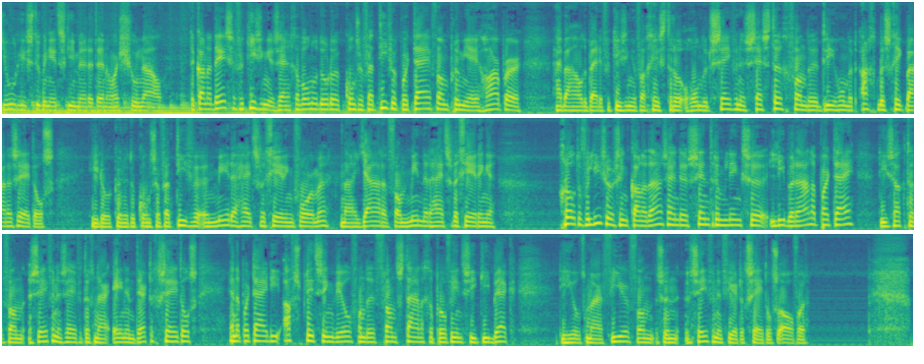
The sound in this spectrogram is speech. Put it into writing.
Juri Stubenitski met het NOS-journaal. De Canadese verkiezingen zijn gewonnen door de conservatieve partij van premier Harper. Hij behaalde bij de verkiezingen van gisteren 167 van de 308 beschikbare zetels. Hierdoor kunnen de conservatieven een meerderheidsregering vormen na jaren van minderheidsregeringen. Grote verliezers in Canada zijn de centrumlinkse Liberale Partij, die zakte van 77 naar 31 zetels, en de partij die afsplitsing wil van de Franstalige provincie Quebec. Die hield maar vier van zijn 47 zetels over.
